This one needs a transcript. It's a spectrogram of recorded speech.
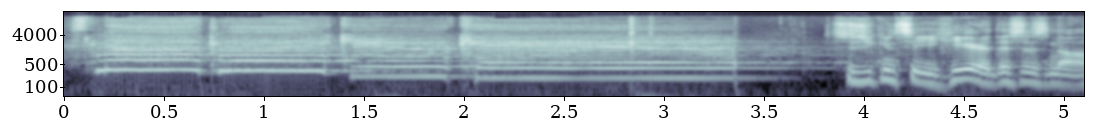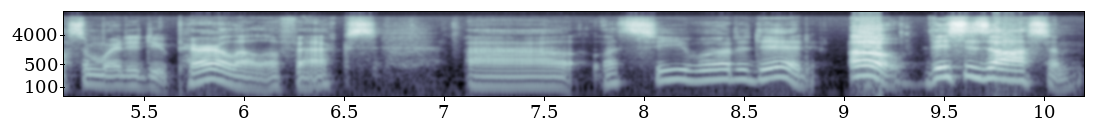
It's not like you care. So as you can see here, this is an awesome way to do parallel effects. Uh, let's see what it did. Oh, this is awesome.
